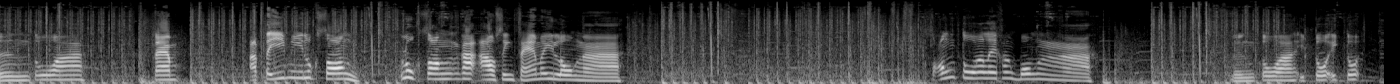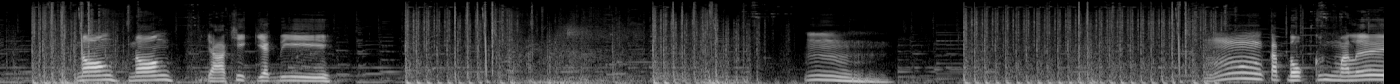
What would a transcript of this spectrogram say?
นึ่งตัว แต่อตีมีลูกซอง ลูกซองก็เอาสิงแสไม่ลงอะสองตัวเลยข้างบนอะหนึ่งตัวอีกตัวอีกตัวน้องน้องอย่าขี้เกียจดีอืม อืมกระตกขึ้นมาเลย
